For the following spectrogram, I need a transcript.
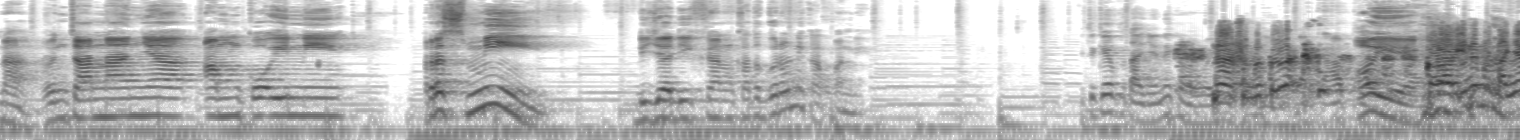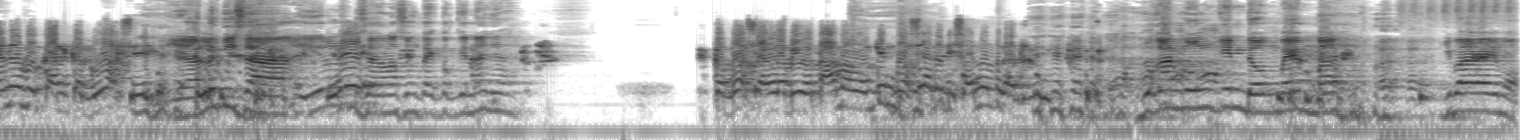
Nah, rencananya AMKO ini resmi dijadikan kategori ini kapan nih? Itu kayak pertanyaannya kalau Nah, sebetulnya- apa? Oh iya. kalau ini pertanyaannya bukan ke gua sih Ya lu bisa, ya, lu bisa langsung tektokin aja. Ke bos yang lebih utama mungkin bosnya ada di sana nggak tuh Bukan mungkin dong, memang. Gimana nih Mo?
